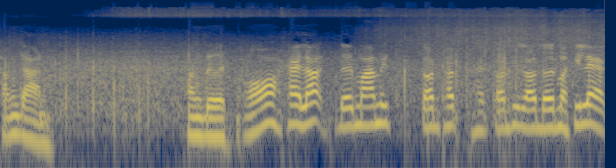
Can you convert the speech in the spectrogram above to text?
ทางด่าน ทางเดิน อ๋อ ใช่แล้ว เดินมาไม่ตอนตอนที่เราเดินมาที่แรก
